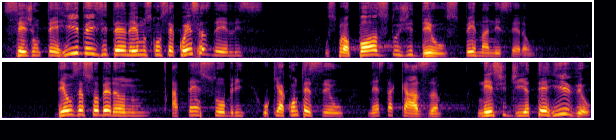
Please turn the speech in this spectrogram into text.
sejam terríveis e teremos consequências deles, os propósitos de Deus permanecerão. Deus é soberano até sobre o que aconteceu nesta casa, neste dia terrível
